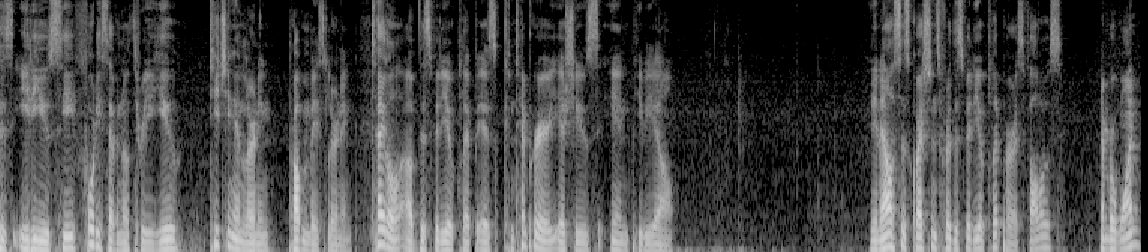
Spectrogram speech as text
is EDUC 4703U, Teaching and Learning, Problem-Based Learning. Title of this video clip is Contemporary Issues in PBL. The analysis questions for this video clip are as follows. Number one,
